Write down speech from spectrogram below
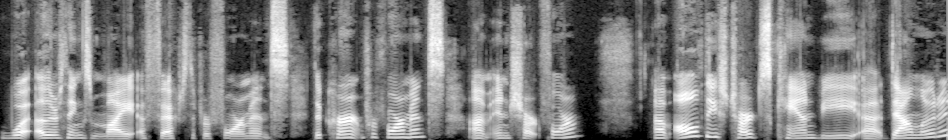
what other things might affect the performance, the current performance um, in chart form. Um, all of these charts can be uh, downloaded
